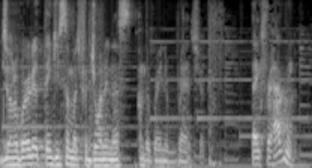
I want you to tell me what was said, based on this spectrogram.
Jonah Berger, thank you so much for joining us on the Brain and Brand Show. Thanks for having me.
